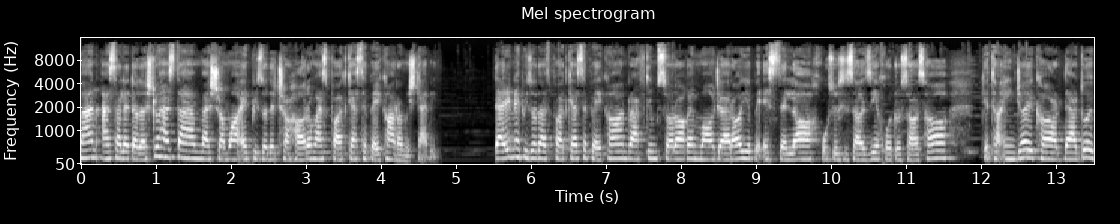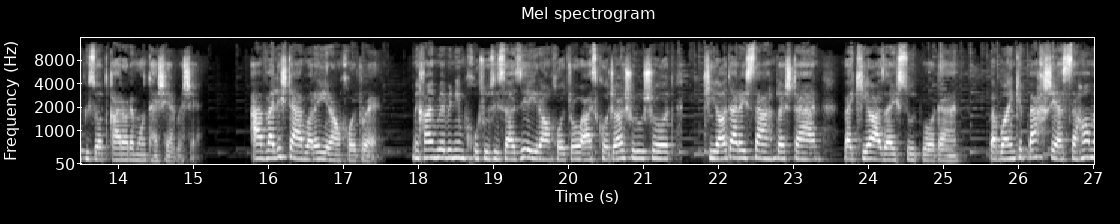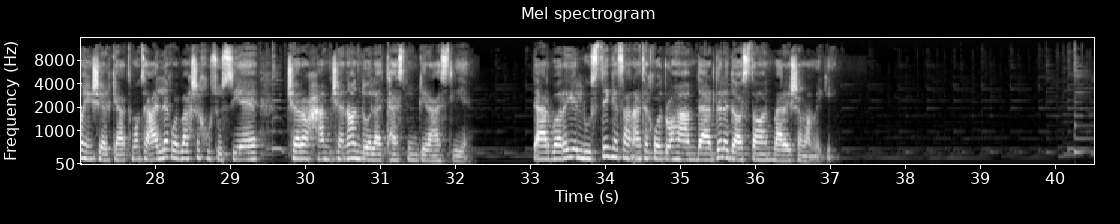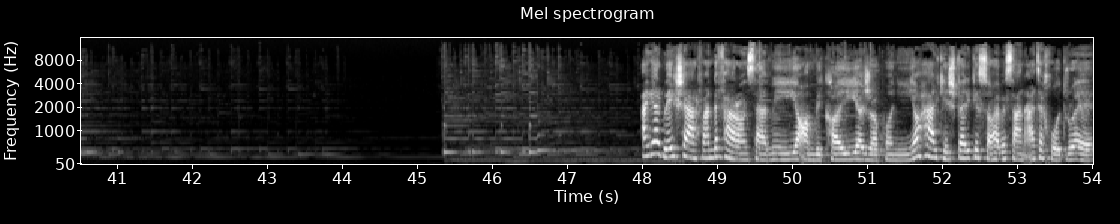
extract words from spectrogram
من اصل داداشلو هستم و شما اپیزود چهارم از پادکست پیکان رو میشنوید. در این اپیزود از پادکست پیکان رفتیم سراغ ماجرای به اصطلاح خصوصی سازی خودروسازها که تا اینجای کار در دو اپیزود قرار منتشر بشه. اولیش درباره ایران خودروه. می‌خوایم ببینیم خصوصی سازی ایران خودرو از کجا شروع شد، کیا درش سهم داشتن و کیا ازش سود بردن و با اینکه بخشی از سهام این شرکت متعلق به بخش خصوصیه چرا همچنان دولت تصمیم گیر اصلیه؟ درباره لوستینگ صنعت خود رو هم در دل داستان برای شما میگیم. اگر به یک شهروند فرانسوی یا آمریکایی یا ژاپنی یا هر کشوری که صاحب صنعت خودروه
